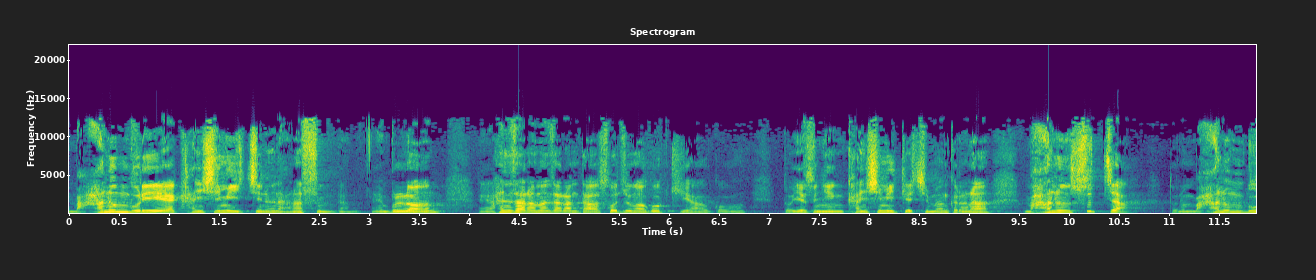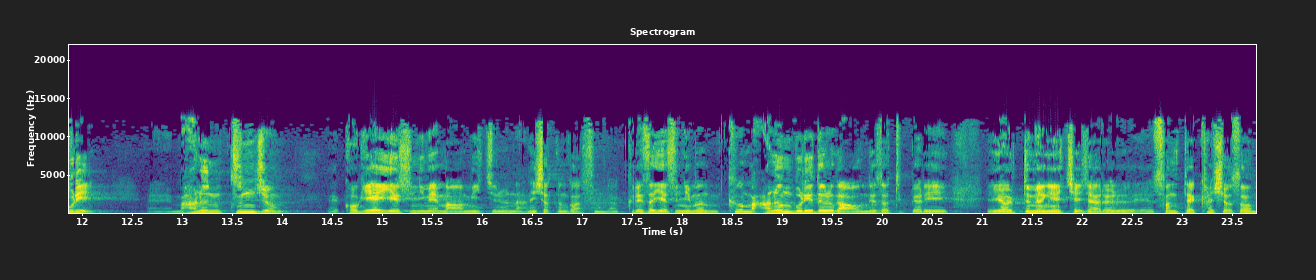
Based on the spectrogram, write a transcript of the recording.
많은 무리에 관심이 있지는 않았습니다. 예, 물론 한 사람 한 사람 다 소중하고 귀하고 또 예수님 관심이 있겠지만 그러나 많은 숫자 또는 많은 무리, 많은 군중 예, 거기에 예수님의 마음이 있지는 않으셨던 것 같습니다. 그래서 예수님은 그 많은 무리들 가운데서 특별히 12명의 제자를 선택하셔서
